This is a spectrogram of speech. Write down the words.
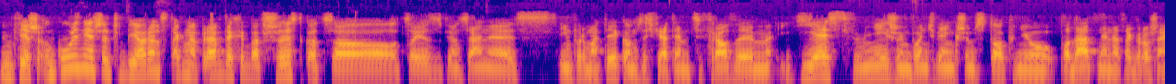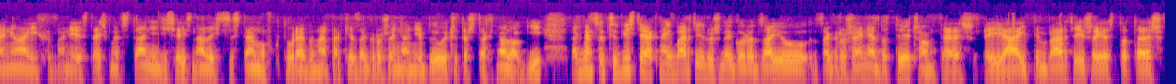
Wiesz, ogólnie rzecz biorąc, tak naprawdę chyba wszystko, co, co jest związane z informatyką, ze światem cyfrowym, jest w mniejszym bądź większym stopniu podatne na zagrożenia i chyba nie jesteśmy w stanie dzisiaj znaleźć systemów, które by na takie zagrożenia nie były, czy też technologii. Tak więc oczywiście jak najbardziej różnego rodzaju zagrożenia dotyczą też AI, tym bardziej, że jest to też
